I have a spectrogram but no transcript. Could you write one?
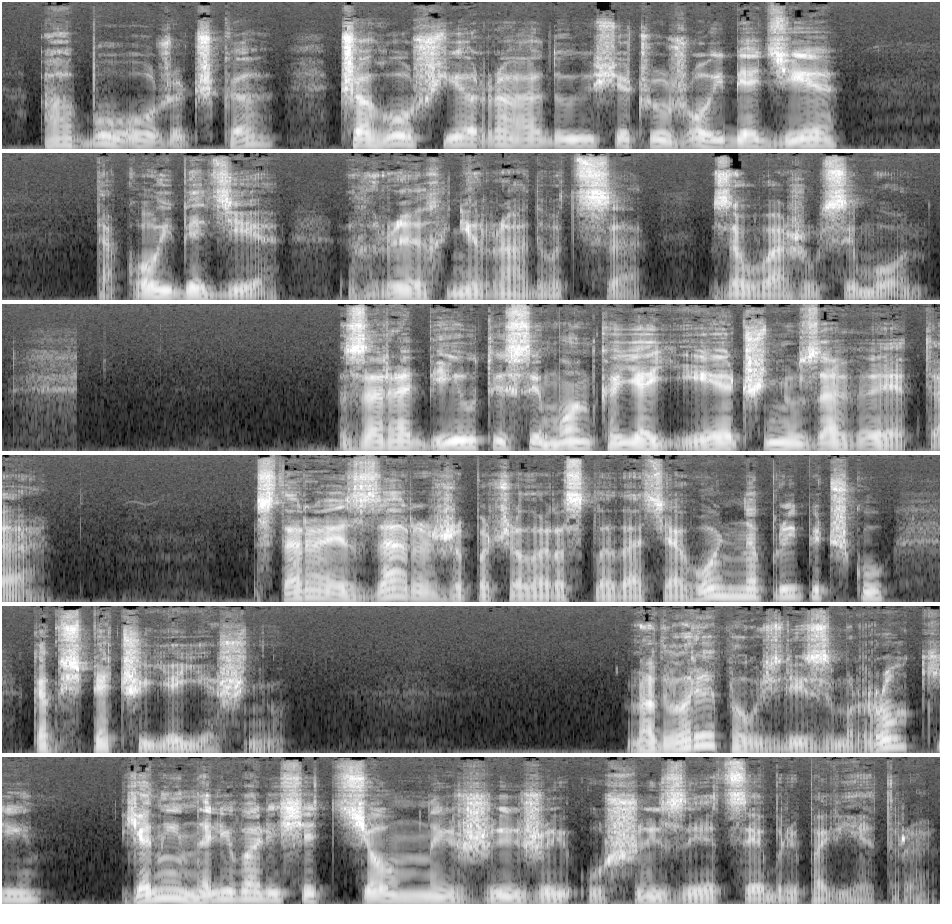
« А божачка, чаго ж я радуюся чужой бядзе? Такой бядзе грэх не радавацца, заўважыў Сымон. Зарабіў ты сымонка яечню за гэта. Старая зараз жа пачала раскладаць агонь на прыпечку, каб спячы яешню. На дварэ паўзлі змрокі, яны наліваліся цёмнай жыжай у шызыя цэбры паветра.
